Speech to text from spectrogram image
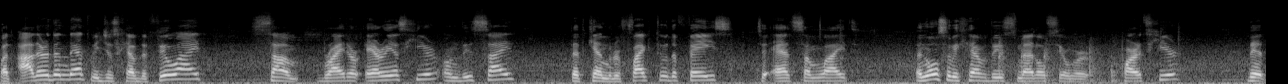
But other than that, we just have the fill light, some brighter areas here on this side that can reflect to the face to add some light and also we have these metal silver parts here that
